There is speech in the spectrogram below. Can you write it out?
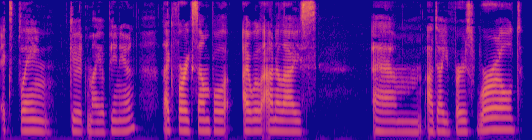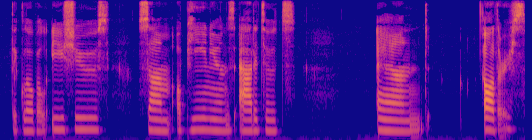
explain good my opinion. Like for example, I will analyze um, a diverse world, the global issues, some opinions, attitudes, and others.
